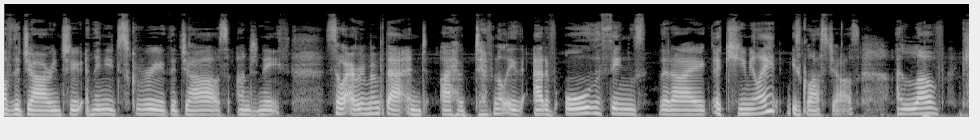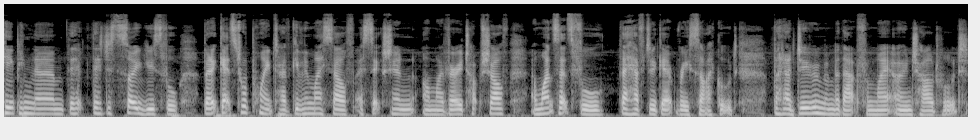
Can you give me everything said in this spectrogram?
of the jar into, and then you'd screw the jars underneath. So I remember that and I have definitely, out of all the things that I accumulate is glass jars. I love keeping them. They're, they're just so useful, but it gets to a point I've given myself a section on my very top shelf. And once that's full, they have to get recycled. But I do remember that from my own childhood,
